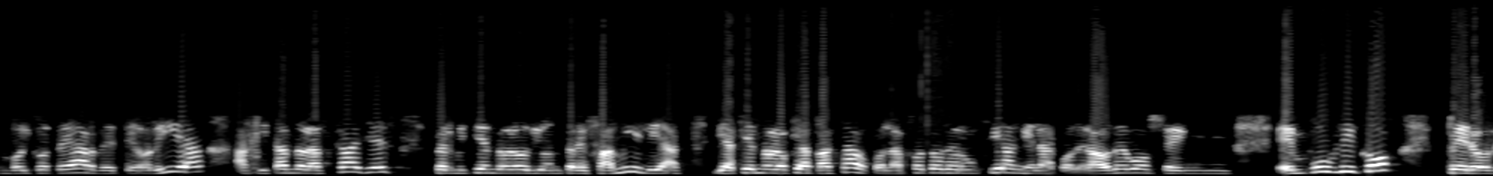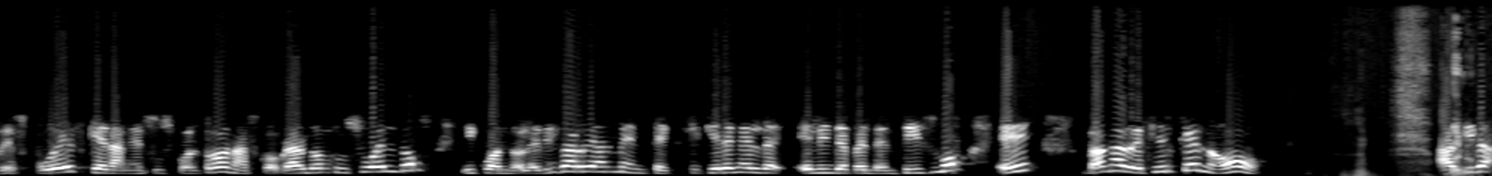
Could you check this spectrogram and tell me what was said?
boicotear de teoría, agitando las calles, permitiendo el odio entre familias y haciendo lo que ha pasado con la foto de Rufián y el apoderado de Vos en, en público, pero después quedan en sus poltronas cobrando sus sueldos y cuando le diga realmente si quieren el, el independentismo, ¿eh? van a decir que no. A vida,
